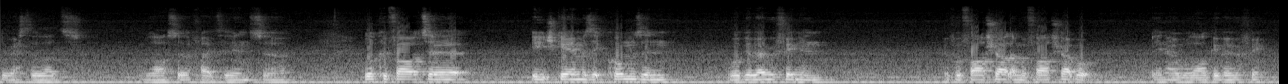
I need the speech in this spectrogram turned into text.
the rest of the lads will also fight to the end. So looking forward to each game as it comes, and we'll give everything. And if we fall short, then we fall short. But you know we'll all give everything.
